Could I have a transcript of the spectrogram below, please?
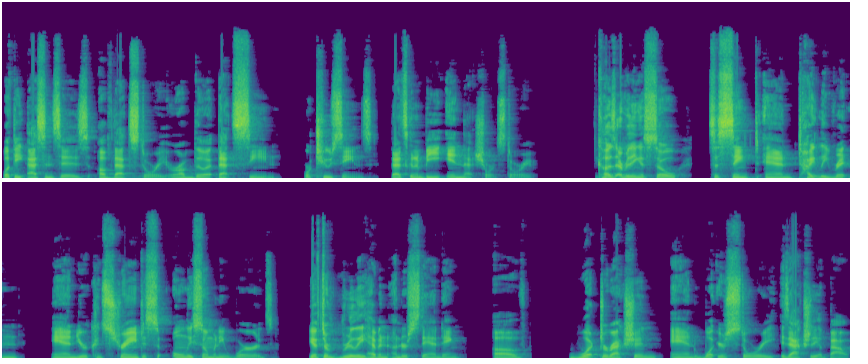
what the essence is of that story or of the that scene or two scenes that's going to be in that short story. Because everything is so succinct and tightly written, and you're constrained to only so many words, you have to really have an understanding of what direction and what your story is actually about.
